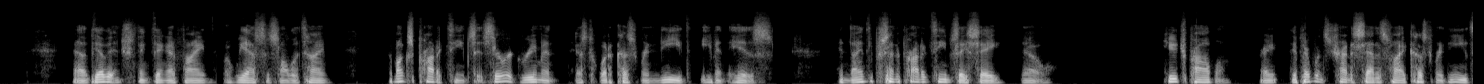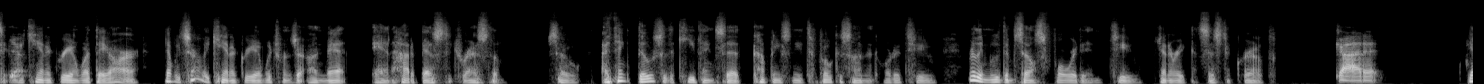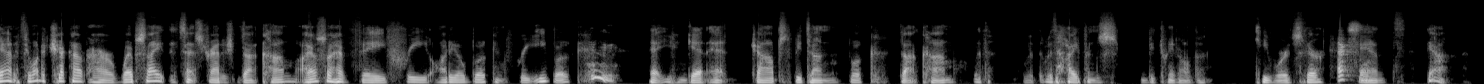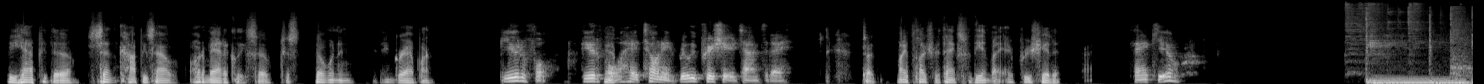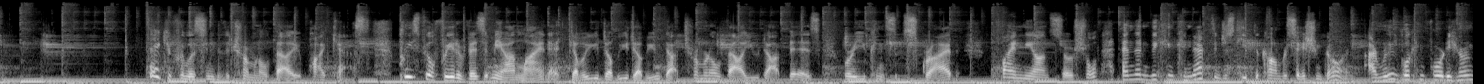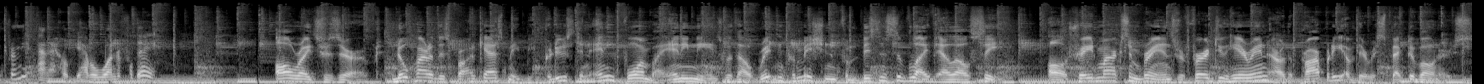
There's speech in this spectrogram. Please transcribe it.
Uh, the other interesting thing I find, we ask this all the time, amongst product teams, is there agreement as to what a customer need even is? And 90% of product teams, they say no. Huge problem, right? If everyone's trying to satisfy customer needs and yeah. we can't agree on what they are, then we certainly can't agree on which ones are unmet and how to best address them. So I think those are the key things that companies need to focus on in order to really move themselves forward and to generate consistent growth. Got it. Yeah, and if you want to check out our website, it's at strategyn.com. I also have a free audiobook and free ebook mm. that you can get at jobstobedonebook.com with, with with hyphens between all the keywords there. Excellent. And yeah, be happy to send copies out automatically. So just go in and, and grab one. Beautiful. Beautiful. Yep. Hey, Tony, really appreciate your time today. My pleasure. Thanks for the invite. I appreciate it. Thank you. Thank you for listening to the Terminal Value Podcast. Please feel free to visit me online at www.terminalvalue.biz, where you can subscribe, find me on social, and then we can connect and just keep the conversation going. I'm really looking forward to hearing from you, and I hope you have a wonderful day. All rights reserved. No part of this broadcast may be produced in any form by any means without written permission from Business of Life LLC. All trademarks and brands referred to herein are the property of their respective owners.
